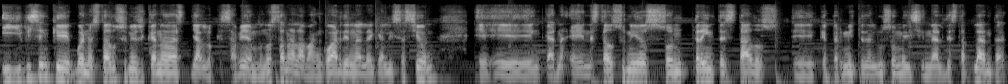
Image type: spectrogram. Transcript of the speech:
y dicen que, bueno, Estados Unidos y Canadá, ya lo que sabíamos, no están a la vanguardia en la legalización. Eh, eh, en, Estados Unidos son 30 estados eh, que permiten el uso medicinal de esta planta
